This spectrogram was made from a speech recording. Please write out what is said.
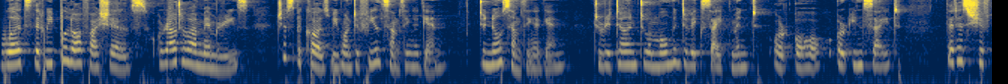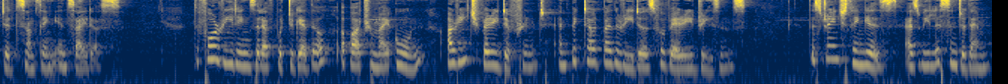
words that we pull off our shelves or out of our memories just because we want to feel something again to know something again, to return to a moment of excitement or awe or insight that has shifted something inside us. The four readings that I've put together, apart from my own, are each very different and picked out by the readers for varied reasons. The strange thing is, as we listen to them,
